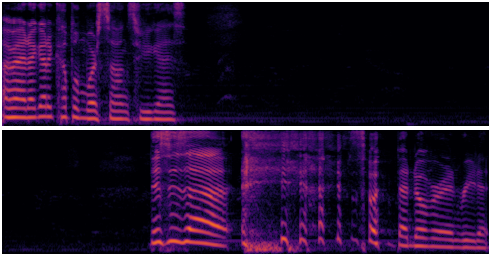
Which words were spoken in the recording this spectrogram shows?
All right, I got a couple more songs for you guys. This is a. so I bend over and read it.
